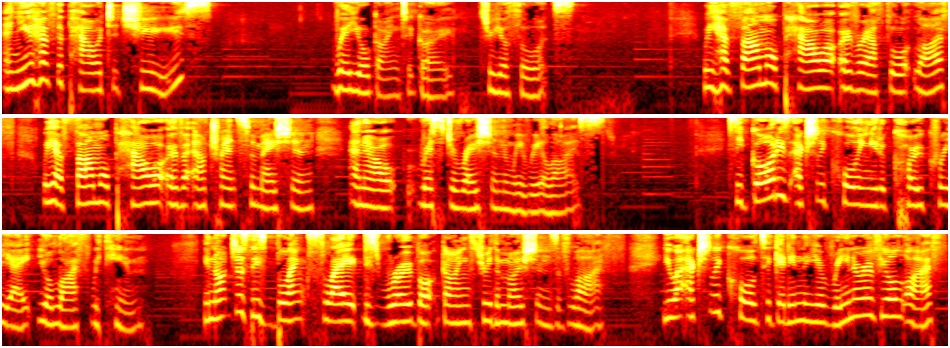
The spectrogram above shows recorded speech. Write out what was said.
And you have the power to choose where you're going to go through your thoughts. We have far more power over our thought life. We have far more power over our transformation and our restoration than we realize. See, God is actually calling you to co create your life with Him. You're not just this blank slate, this robot going through the motions of life. You are actually called to get in the arena of your life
